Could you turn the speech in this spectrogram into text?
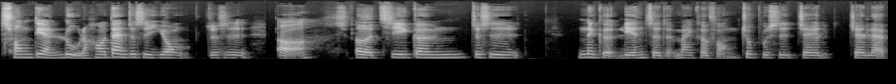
充电录，然后但就是用就是呃耳机跟就是那个连着的麦克风，就不是 J J Lab。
